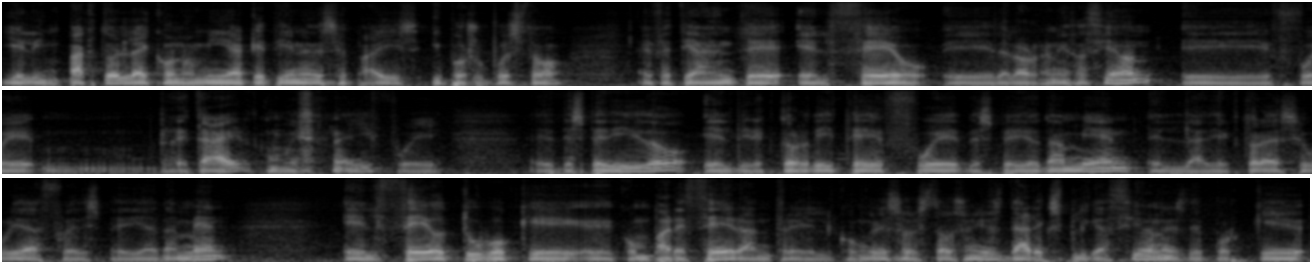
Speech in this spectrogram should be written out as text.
y el impacto en la economía que tiene de ese país. Y por supuesto, efectivamente, el CEO eh, de la organización eh, fue mm, retired, como dicen allí, fue eh, despedido, el director de IT fue despedido también, el- la directora de seguridad fue despedida también. El CEO tuvo que eh, comparecer ante el Congreso de Estados Unidos, dar explicaciones de por qué,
